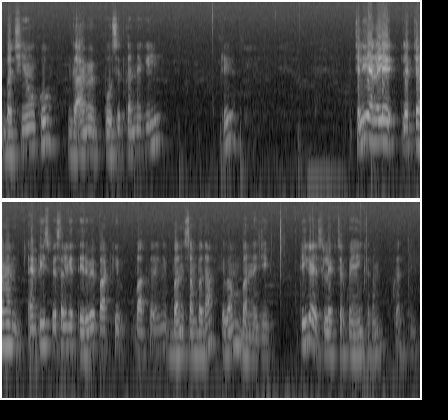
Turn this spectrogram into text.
बच्चियों को गाय में पोषित करने के लिए। ठीक है? चलिए अगले लेक्चर में हम एमपी स्पेशल के तेरहवें पार्ट की बात करेंगे वन संपदा एवं वन्य जीव। ठीक है, इस लेक्चर को यहीं खत्म करते हैं।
